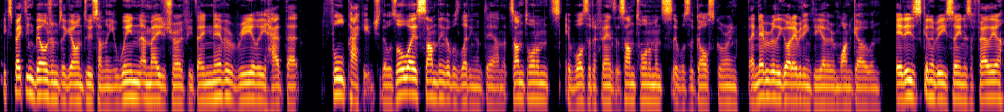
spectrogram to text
expecting Belgium to go and do something, win a major trophy, they never really had that full package. There was always something that was letting them down. At some tournaments, it was the defense. At some tournaments, it was the goal scoring. They never really got everything together in one go. And it is going to be seen as a failure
